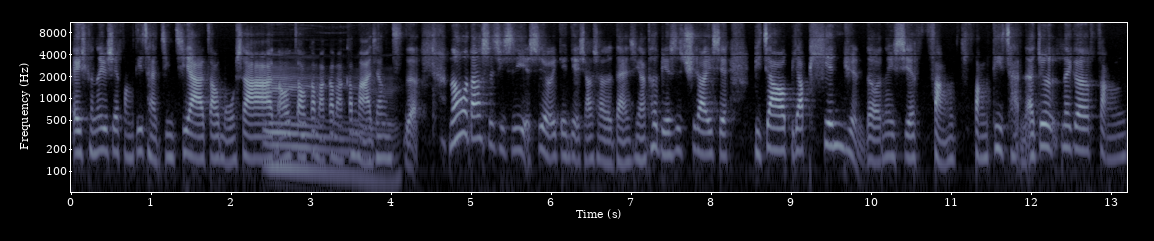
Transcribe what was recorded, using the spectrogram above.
哎，可能有些房地产经济啊遭谋杀啊，然后遭干嘛干嘛干嘛这样子的。然后当时其实也是有一点点小小的担心啊，特别是去到一些比较比较偏远的那些房房地产的，就那个房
